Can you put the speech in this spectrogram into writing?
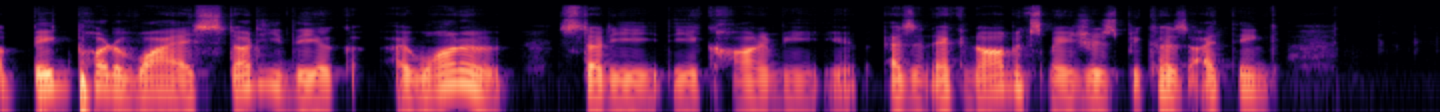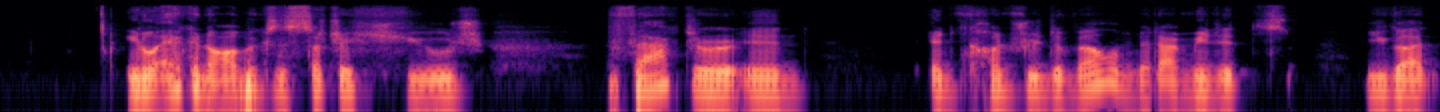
a big part of why I study the I want to study the economy as an economics major is because I think you know economics is such a huge factor in in country development. I mean, it's you got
